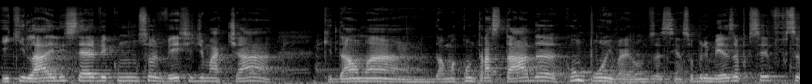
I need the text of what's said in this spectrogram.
E que lá ele serve com um sorvete de matcha que dá uma, dá uma contrastada, compõe, vai, vamos dizer assim, a sobremesa, porque se você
